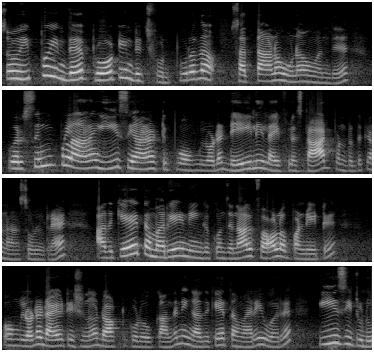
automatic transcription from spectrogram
ஸோ இப்போ இந்த ப்ரோட்டீன் ரிச் ஃபுட் புரதம் சத்தான உணவு வந்து ஒரு சிம்பிளான ஈஸியான டிப் உங்களோட டெய்லி லைஃப்பில் ஸ்டார்ட் பண்ணுறதுக்கு நான் சொல்கிறேன் அதுக்கேற்ற மாதிரியே நீங்கள் கொஞ்ச நாள் ஃபாலோ பண்ணிவிட்டு உங்களோட டயட்டிஷியனோ டாக்டர் கூட உட்காந்து நீங்கள் அதுக்கேற்ற மாதிரி ஒரு ஈஸி டு டூ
